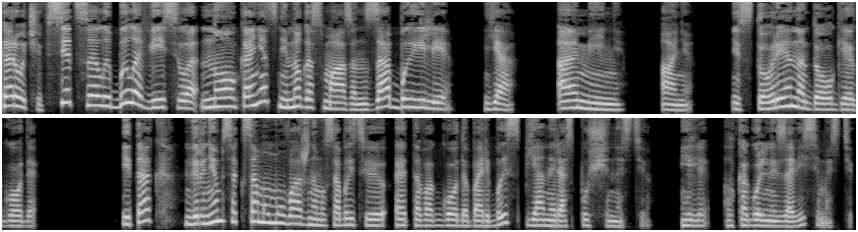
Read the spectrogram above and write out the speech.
Короче, все целы, было весело, но конец немного смазан, забыли. Я. Аминь. Аня. История на долгие годы. Итак, вернемся к самому важному событию этого года борьбы с пьяной распущенностью или алкогольной зависимостью.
